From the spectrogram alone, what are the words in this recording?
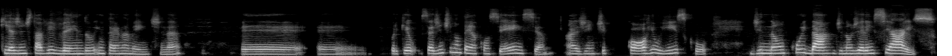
que a gente está vivendo internamente, né? É, é, porque se a gente não tem a consciência, a gente corre o risco de não cuidar, de não gerenciar isso,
